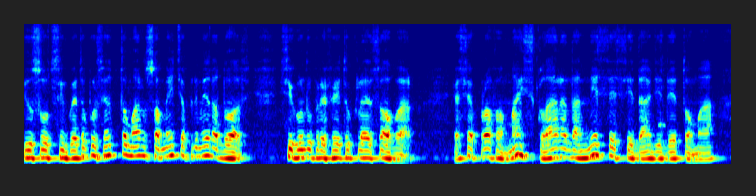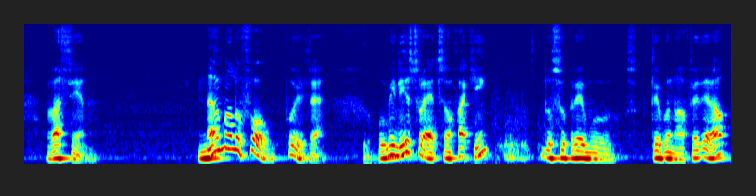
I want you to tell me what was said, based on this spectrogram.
E os outros 50% tomaram somente a primeira dose, segundo o prefeito Cléber Salvar. Essa é a prova mais clara da necessidade de tomar vacina. Não malufou? Pois é. O ministro Edson Fachin, do Supremo Tribunal Federal,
